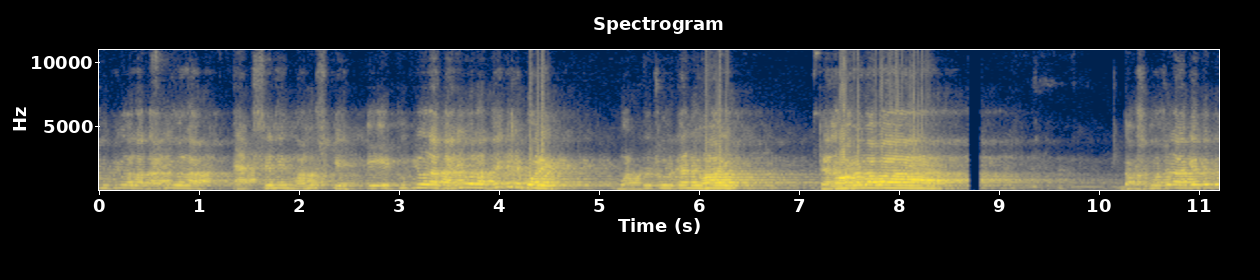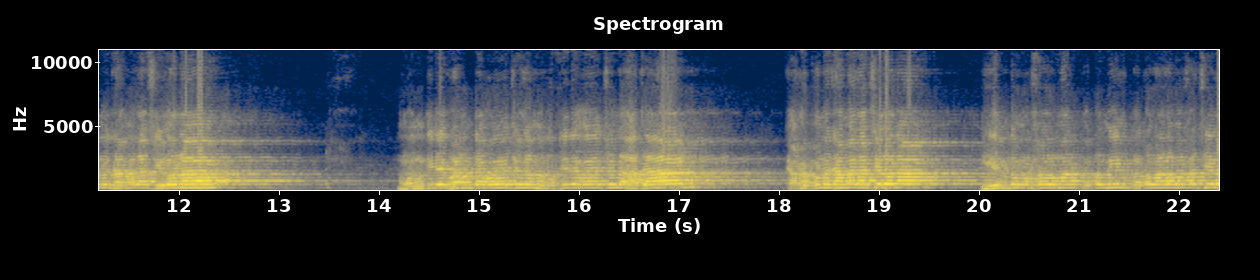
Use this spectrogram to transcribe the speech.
টুপিওয়ালা, দাড়িওয়ালা, এক শ্রেণির মানুষকে এই টুপিওয়ালা, দাড়িওয়ালা দেখলে পরে বড্ড চুলকানি হয়। কেন হবে বাবা? দশ বছর আগে তো কোনো ঝামেলা ছিল না। মন্দিরে ঘণ্টা হয়েছিল, মসজিদে হয়েছিল, আজান। কারও কোনো ঝামেলা ছিল না। হিন্দু, মুসলমান, কত মিল, কত ভালোবাসা ছিল।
